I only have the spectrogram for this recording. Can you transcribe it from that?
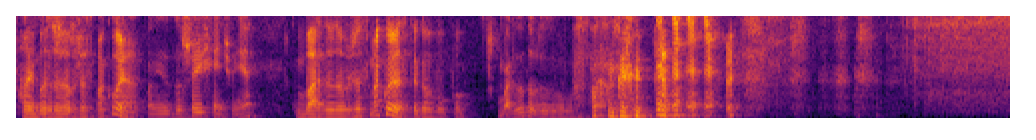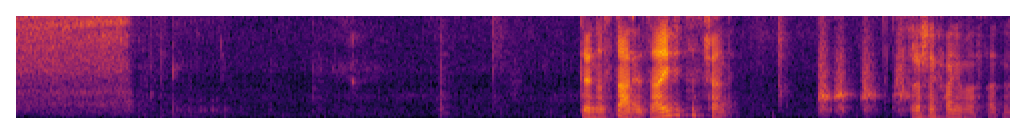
Ale bardzo dobrze smakuje. On jest do 60, nie? Bardzo dobrze smakuje z tego WP. Bardzo dobrze z Ty no stary, zajebisty sprzęt. Strasznie fajnie ma ostatnio.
